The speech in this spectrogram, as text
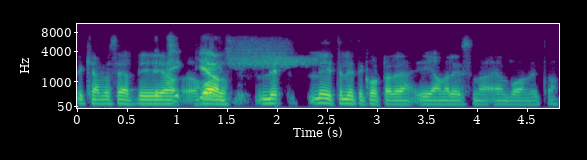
vi kan väl säga att vi har li lite, lite kortare i analyserna än vanligt. Då.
